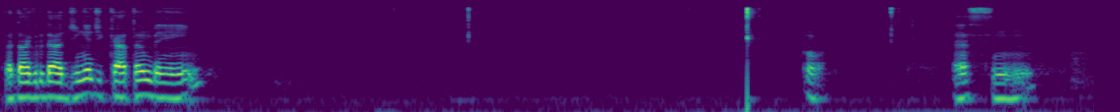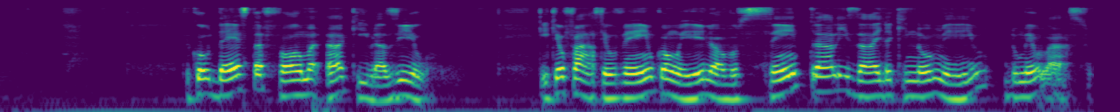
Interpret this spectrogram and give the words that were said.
Pra dar uma grudadinha de cá também. Ó. Assim. Ficou desta forma aqui, Brasil. O que, que eu faço? Eu venho com ele, ó, vou centralizar ele aqui no meio do meu laço.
